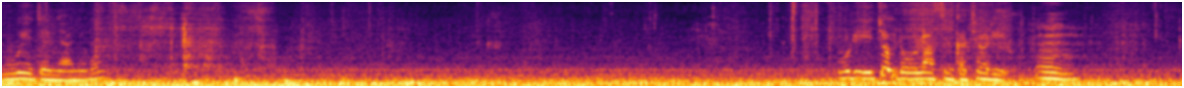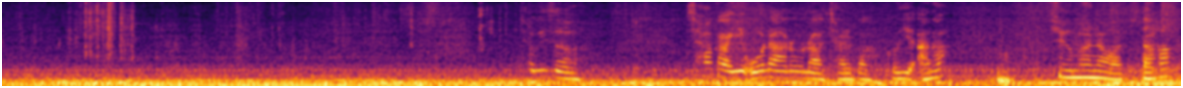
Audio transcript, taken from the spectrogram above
우회전이 아니고. 우리 이쪽으로 올랐으니까 저리 응. 저기서 차가 이 오나 안 오나 잘 봐. 거기 안 와? 지금 하나 왔다가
